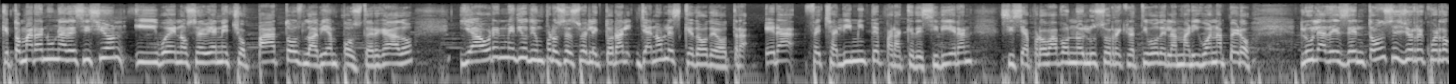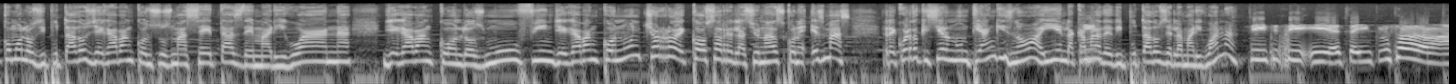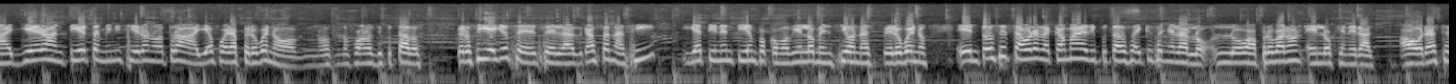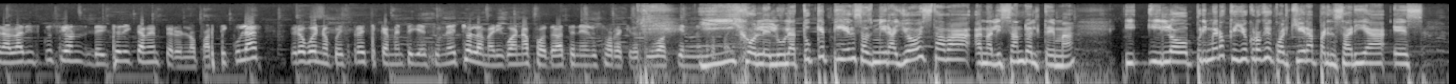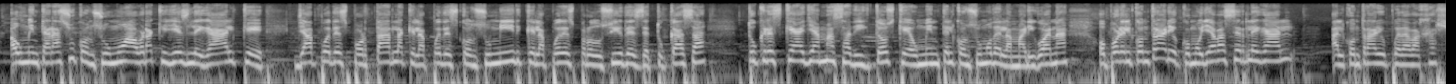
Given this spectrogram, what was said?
que tomaran una decisión y bueno, se habían hecho patos, la habían postergado y ahora en medio de un proceso electoral ya no les quedó de otra. Era fecha límite para que decidieran si se aprobaba o no el uso recreativo de la marihuana, pero Lula, desde entonces yo recuerdo cómo los diputados llegaban con sus macetas de marihuana, llegaban con los muffins, llegaban con un chorro de cosas relacionadas con... Es más, recuerdo que hicieron un tianguis, ¿no? Ahí en la Cámara de Diputados de la marihuana. Sí, sí, sí, y este incluso ayer o antier también hicieron otra allá afuera, pero bueno, no, no fueron los diputados. Pero sí, ellos se, se las gastan así y ya tienen tiempo, como bien lo mencionas. Pero bueno, entonces ahora la Cámara de Diputados, hay que señalarlo, lo aprobaron en lo general. Ahora será la discusión de dicho dictamen, pero en lo particular. Pero bueno, pues prácticamente ya es un hecho, la marihuana podrá tener uso recreativo aquí en nuestro Híjole, Lula, ¿tú qué piensas? Mira, yo estaba analizando el tema y, y lo primero que yo creo que cualquiera pensaría es aumentará su consumo ahora que ya es legal, que ya puedes portarla, que la puedes consumir, que la puedes producir desde tu casa. ¿Tú crees que haya más adictos, que aumente el consumo de la marihuana? O por el contrario, como ya va a ser legal, al contrario, pueda bajar.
